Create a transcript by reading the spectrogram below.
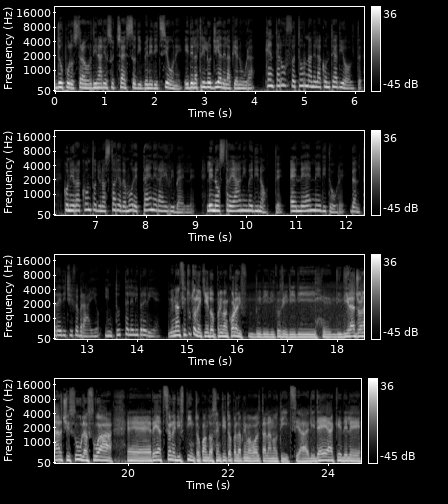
Dopo lo straordinario successo di Benedizione e della trilogia della pianura, Kent Aruf torna nella contea di Holt con il racconto di una storia d'amore tenera e ribelle. Le nostre anime di notte, NN Editore, dal 13 febbraio in tutte le librerie. Innanzitutto le chiedo prima ancora di, di, di, così, di ragionarci sulla sua eh, reazione distinta quando ha sentito per la prima volta la notizia, l'idea che delle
